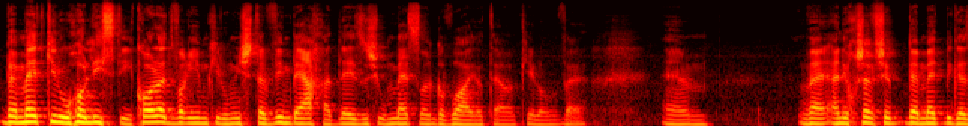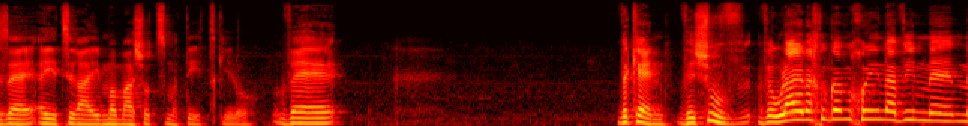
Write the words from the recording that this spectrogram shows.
באמת כאילו הוליסטי, כל הדברים כאילו משתלבים ביחד לאיזשהו מסר גבוה יותר, כאילו, ו... ואני חושב שבאמת בגלל זה היצירה היא ממש עוצמתית, כאילו, ו... וכן, ושוב, ואולי אנחנו גם יכולים להבין מ... מ...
